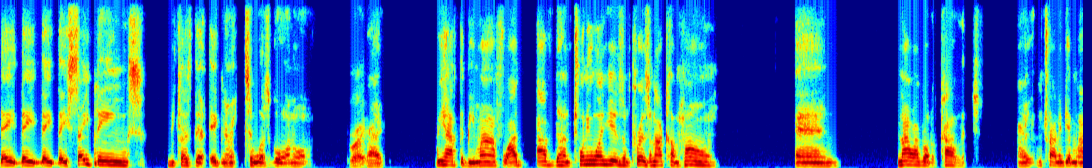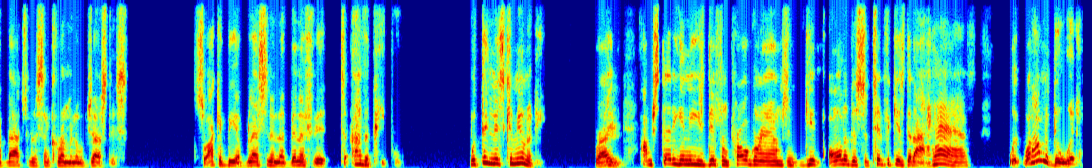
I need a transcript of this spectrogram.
they, they, they, they say things because they're ignorant to what's going on. Right. Right we have to be mindful. I, I've done 21 years in prison. I come home and now I go to college. Right? I'm trying to get my bachelor's in criminal justice so I could be a blessing and a benefit to other people within this community. Right? Mm. I'm studying these different programs and getting all of the certificates that I have. What, what I'm gonna do with them?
